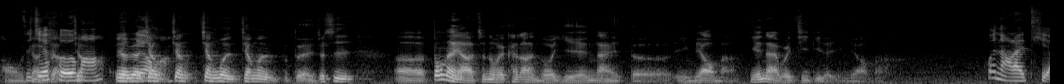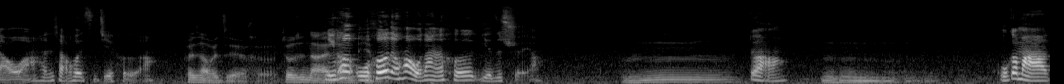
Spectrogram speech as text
好直接喝吗？没有没有，饮料吗？这样这样这样问这样问不对，就是呃东南亚真的会看到很多椰奶的饮料嘛，椰奶为基底的饮料嘛，会拿来调啊，很少会直接喝啊。很少会直接喝，就是拿来你喝我喝的话，我当然喝椰子水啊。嗯对啊，嗯嗯嗯我干嘛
